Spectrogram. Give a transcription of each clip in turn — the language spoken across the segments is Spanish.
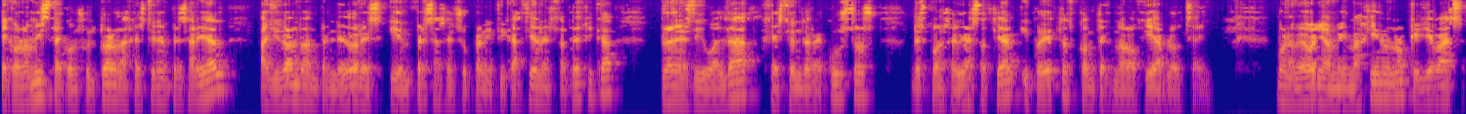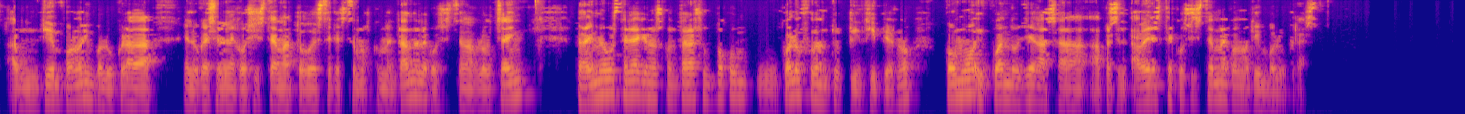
economista y consultora en la gestión empresarial, ayudando a emprendedores y empresas en su planificación estratégica, planes de igualdad, gestión de recursos, responsabilidad social y proyectos con tecnología blockchain. Bueno, Begoña, me imagino ¿no? que llevas algún tiempo ¿no? involucrada en lo que es el ecosistema, todo este que estemos comentando, el ecosistema blockchain. Pero a mí me gustaría que nos contaras un poco mm, cuáles fueron tus principios, ¿no? ¿Cómo y cuándo llegas a, a ver este ecosistema y cuándo te involucras?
